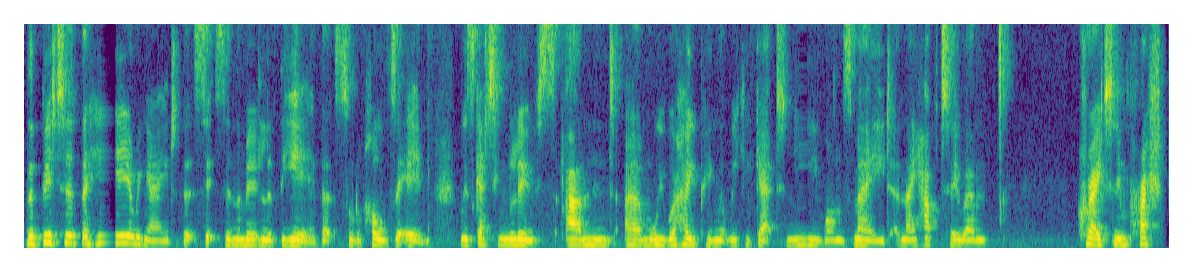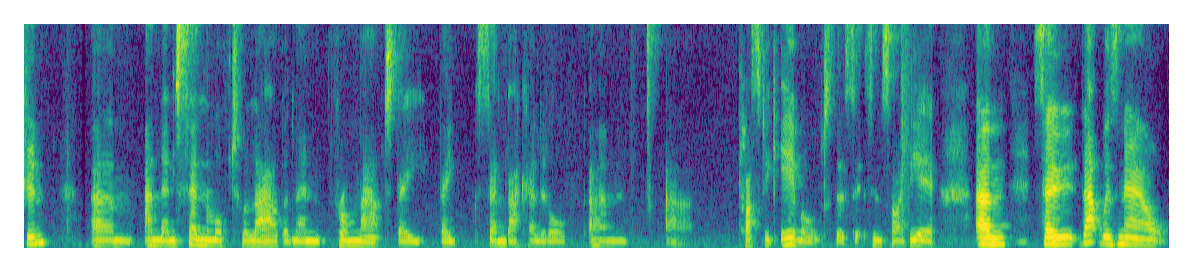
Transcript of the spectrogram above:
the bit of the hearing aid that sits in the middle of the ear that sort of holds it in was getting loose, and um, we were hoping that we could get new ones made. And they have to um, create an impression um, and then send them off to a lab, and then from that they they send back a little. Um, uh, plastic ear mold that sits inside the ear. Um, so that was now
